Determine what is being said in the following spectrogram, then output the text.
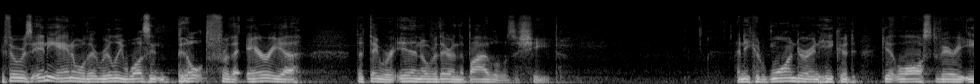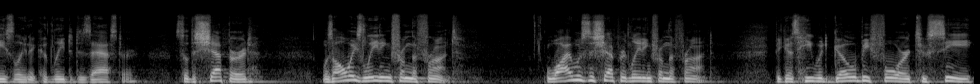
if there was any animal that really wasn't built for the area that they were in over there in the Bible, it was a sheep. And he could wander and he could get lost very easily, and it could lead to disaster. So the shepherd was always leading from the front. Why was the shepherd leading from the front? Because he would go before to see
